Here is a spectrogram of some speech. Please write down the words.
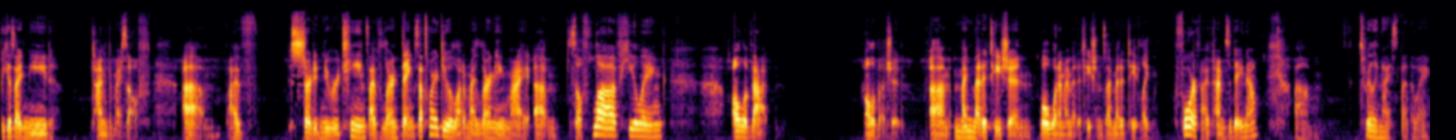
because I need time to myself. Um, I've started new routines. I've learned things. That's why I do a lot of my learning, my um, self love, healing, all of that all of that shit. Um, my meditation, well, one of my meditations, I meditate like four or five times a day now. It's really nice, by the way.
